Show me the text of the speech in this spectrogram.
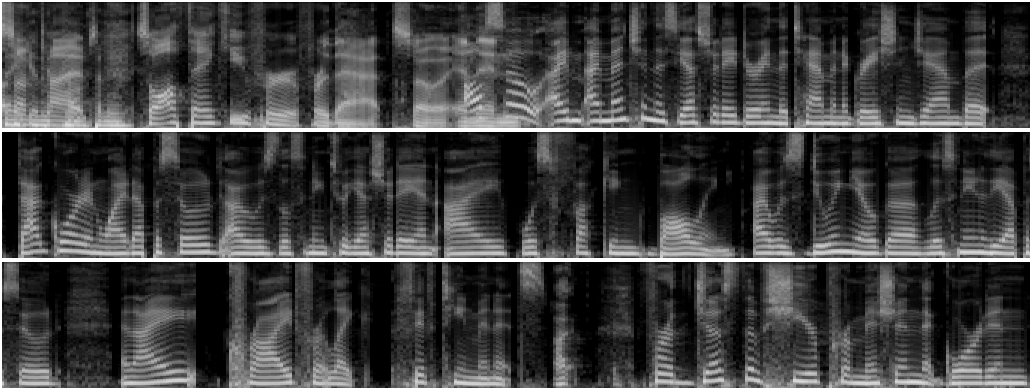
he's thanking the sometimes. So I'll thank you for for that. So and also, then I, I mentioned this yesterday during the TAM integration jam, but that Gordon White episode, I was listening to it yesterday and I was fucking bawling. I was doing yoga, listening to the episode, and I cried for like 15 minutes I for just the sheer permission that Gordon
